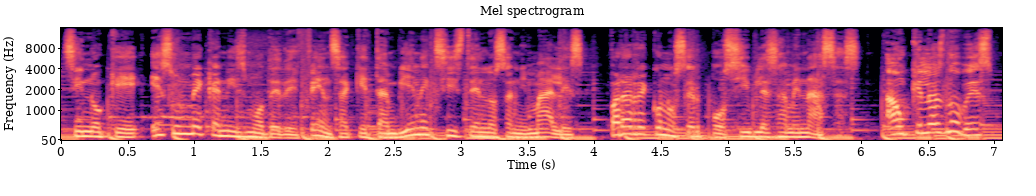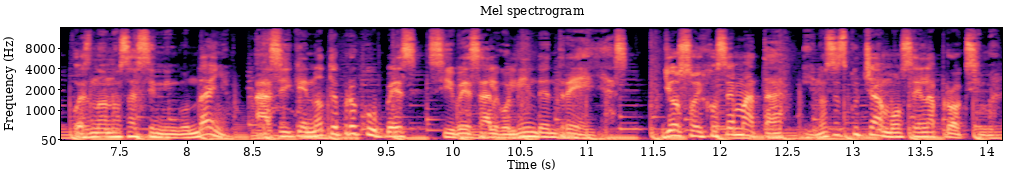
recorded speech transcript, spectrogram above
sino que es un mecanismo de defensa que también existe en los animales para reconocer posibles amenazas. Aunque las no ves, pues no nos hacen ningún daño. Así que no te preocupes si ves algo lindo entre ellas. Yo soy José Mata y nos escuchamos en la próxima.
